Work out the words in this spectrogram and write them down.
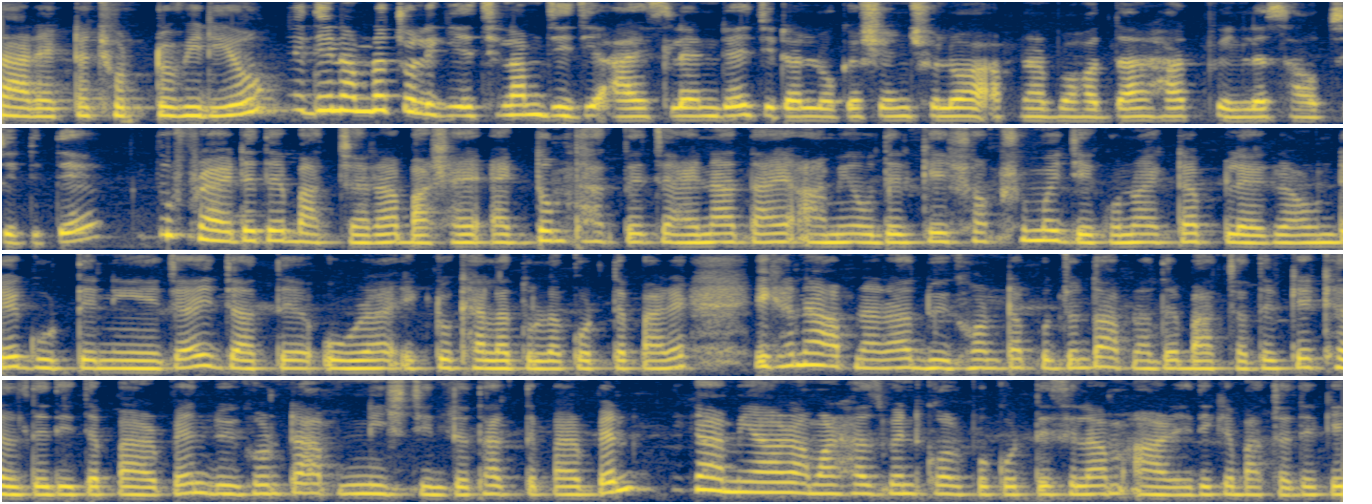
তার একটা ছোট্ট ভিডিও। এদিন আমরা চলে গিয়েছিলাম জিজি আইসল্যান্ডে, যেটার লোকেশন ছিল আপনার বহদ্দার হাট ফিনলে সাউথ সিটিতে। কিন্তু ফ্রাইডেতে বাচ্চারা বাসায় একদম থাকতে চায় না, তাই আমি ওদেরকে সবসময় যে কোনো একটা প্লেগ্রাউন্ডে ঘুরতে নিয়ে যাই যাতে ওরা একটু খেলাধুলা করতে পারে। এখানে আপনারা দুই ঘণ্টা পর্যন্ত আপনাদের বাচ্চাদেরকে খেলতে দিতে পারবেন, দুই ঘণ্টা আপনি নিশ্চিন্তে থাকতে পারবেন। এদিকে আমি আর আমার হাজব্যান্ড গল্প করতেছিলাম, আর এদিকে বাচ্চাদেরকে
